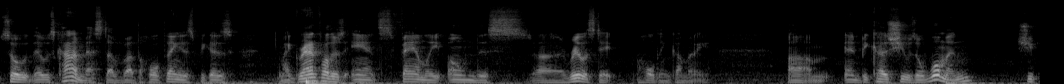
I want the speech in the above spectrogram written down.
so that was kind of messed up about the whole thing is because my grandfather's aunt's family owned this uh, real estate holding company, um, and because she was a woman, she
